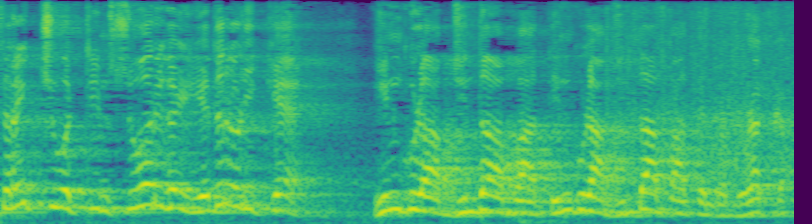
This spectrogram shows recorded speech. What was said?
சிறைச்சுவற்றின் சுவர்கள் எதிரொலிக்க இன்குலாப் ஜிந்தாபாத் இன்குலாப் ஜிந்தாபாத் என்ற முழக்கம்.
